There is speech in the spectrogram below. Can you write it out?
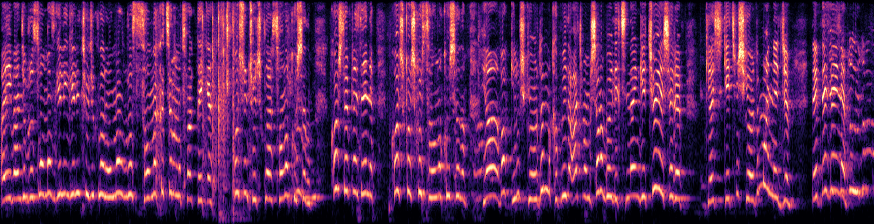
Ay bence burası olmaz. Gelin gelin çocuklar olmaz. Burası salona kaçalım mutfaktayken. Koşun çocuklar salona koşalım. Koş Defne Zeynep. Koş koş koş salona koşalım. Ya bak girmiş gördün mü? Kapıyı da açmamış ama böyle içinden geçiyor ya Şeref. Geç, geçmiş gördün mü anneciğim? Defne Zeynep. Duydun mu?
